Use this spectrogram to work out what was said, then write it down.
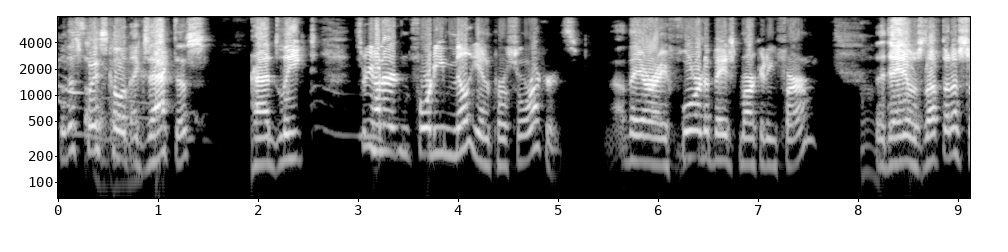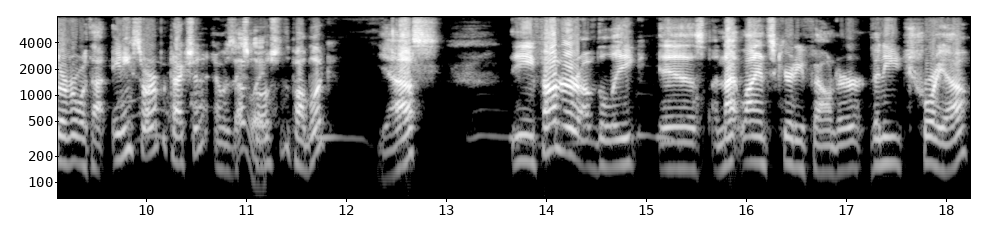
So this place called Exactis had leaked 340 million personal records. Uh, they are a Florida-based marketing firm. The data was left on a server without any sort of protection and was Lovely. exposed to the public. Yes. The founder of the leak is a NightLion security founder, Vinny Troia.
